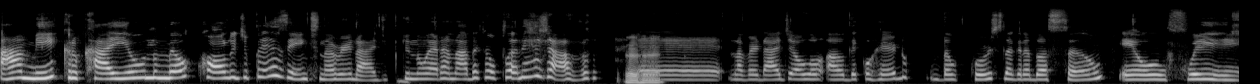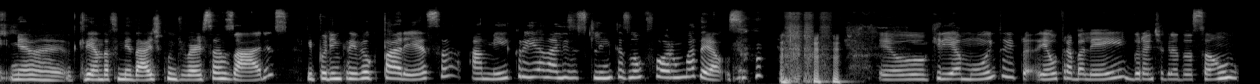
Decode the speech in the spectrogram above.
A micro caiu no meu colo de presente, na verdade, porque não era nada que eu planejava. Uhum. É, na verdade, ao, ao decorrer do, do, curso da graduação, eu fui minha, criando afinidade com diversas áreas, e por incrível que pareça, a micro e análises clínicas não foram uma delas. eu queria muito, eu trabalhei durante a graduação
